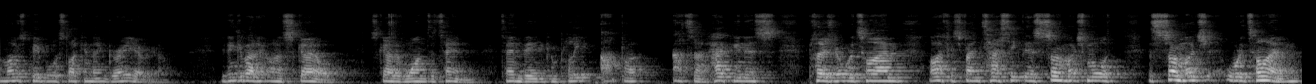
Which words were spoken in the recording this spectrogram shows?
Most people are stuck in that grey area. You think about it on a scale, scale of 1 to 10, 10 being a complete upper, utter happiness, pleasure all the time. Life is fantastic. There's so much more. There's so much all the time.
